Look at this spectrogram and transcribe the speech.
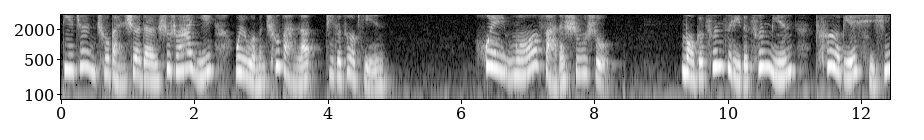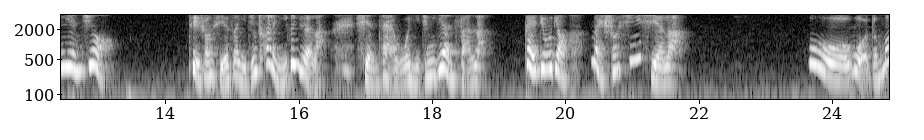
地震出版社的叔叔阿姨为我们出版了这个作品。会魔法的叔叔，某个村子里的村民特别喜新厌旧。这双鞋子已经穿了一个月了，现在我已经厌烦了，该丢掉买双新鞋了。哦，我的帽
